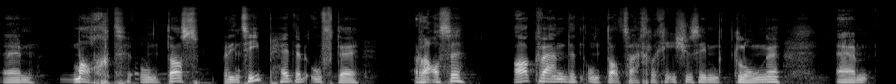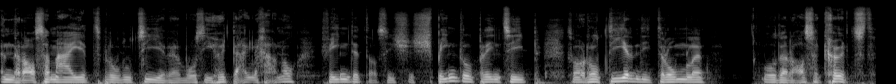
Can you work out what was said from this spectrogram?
ähm, macht. Und das Prinzip hat er auf den Rasen angewendet und tatsächlich ist es ihm gelungen, ähm, einen Rasenmeier zu produzieren, wo sie heute eigentlich auch noch finden. Das ist ein Spindelprinzip, so eine rotierende Trommel, wo der Rasen kürzt.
